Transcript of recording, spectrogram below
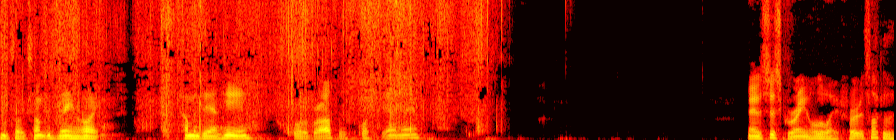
Looks like something's been like coming down here. All the grass was squashed down there. And it's just green all the way through. It's like a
